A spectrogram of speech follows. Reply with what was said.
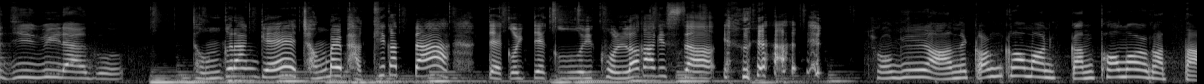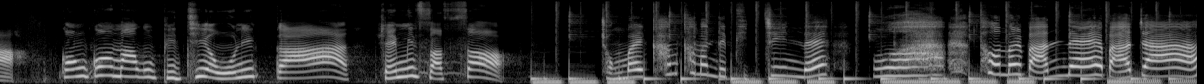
칼라집이라고. 동그란 게 정말 바퀴 같다. 떼굴떼굴 굴러가겠어. 저기 안에 깜깜하니까 터널 같다. 깜깜하고 빛이 오니까 재밌었어. 정말 캄캄한데 빛이 있네. 우와, 터널 맞네. 맞아.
